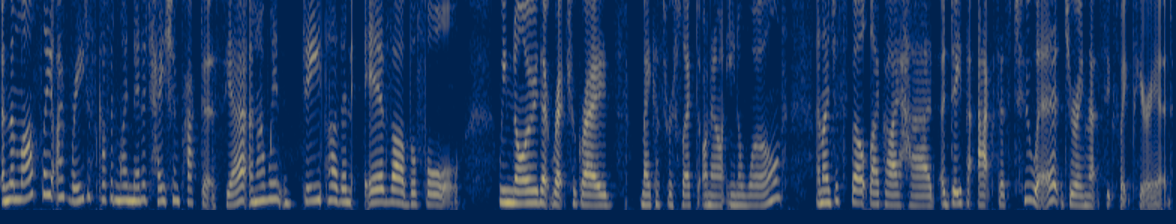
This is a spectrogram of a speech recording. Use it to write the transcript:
And then lastly, I rediscovered my meditation practice, yeah, and I went deeper than ever before. We know that retrogrades make us reflect on our inner world, and I just felt like I had a deeper access to it during that six week period.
